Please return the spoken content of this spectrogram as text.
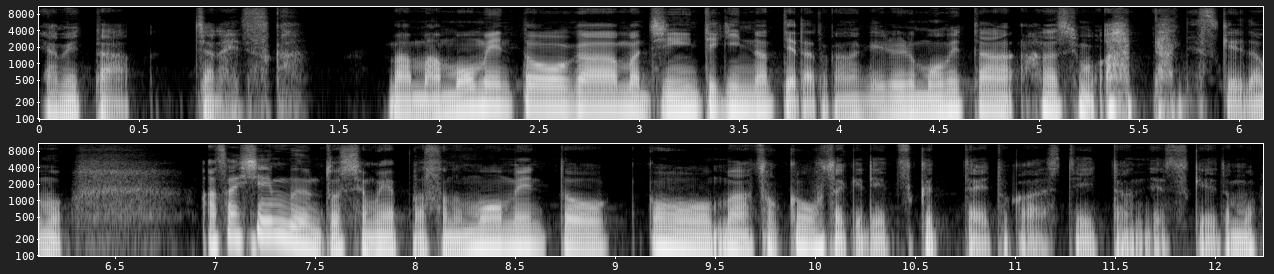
やめたじゃないですか。まあまあ、モーメントがまあ人為的になってたとかなんかいろいろ揉めた話もあったんですけれども、朝日新聞としてもやっぱそのモーメントをまあ速報先で作ったりとかしていたんですけれども、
